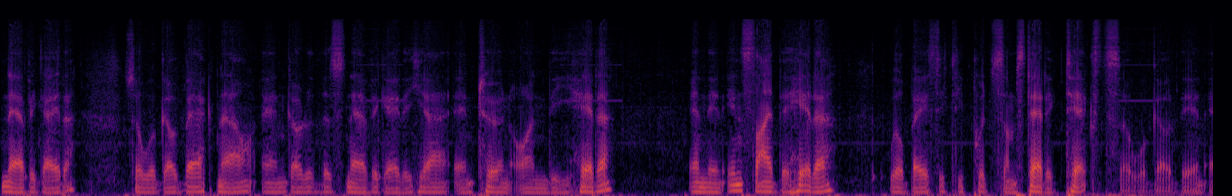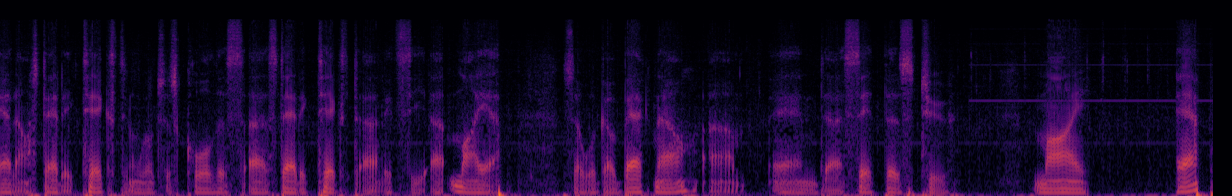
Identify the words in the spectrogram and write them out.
navigator so we'll go back now and go to this navigator here and turn on the header. And then inside the header we'll basically put some static text. So we'll go there and add our static text and we'll just call this uh, static text uh, let's see uh, my app. So we'll go back now um, and uh, set this to my app.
